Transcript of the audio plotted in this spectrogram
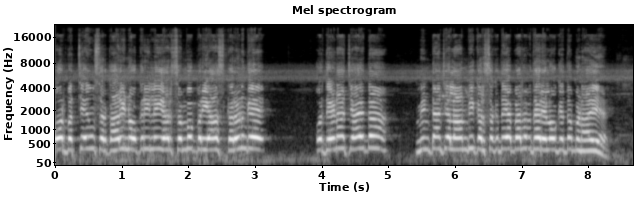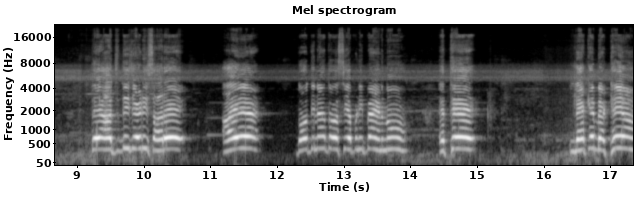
ਔਰ ਬੱਚੇ ਨੂੰ ਸਰਕਾਰੀ ਨੌਕਰੀ ਲਈ ਹਰ ਸੰਭਵ ਪ੍ਰਯਾਸ ਕਰਨਗੇ। ਔਰ ਦੇਣਾ ਚਾਹੇ ਤਾਂ ਮਿੰਟਾਂ ਚ ਐਲਾਨ ਵੀ ਕਰ ਸਕਦੇ ਆ, ਪਹਿਲਾਂ ਬਥੇਰੇ ਲੋਕ ਇਹ ਤਾਂ ਬਣਾਏ ਆ। ਤੇ ਅੱਜ ਦੀ ਜਿਹੜੀ ਸਾਰੇ ਆਏ ਆ, ਦੋ ਦਿਨਾਂ ਤੋਂ ਅਸੀਂ ਆਪਣੀ ਭੈਣ ਨੂੰ ਇੱਥੇ ਲੈ ਕੇ ਬੈਠੇ ਆ।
